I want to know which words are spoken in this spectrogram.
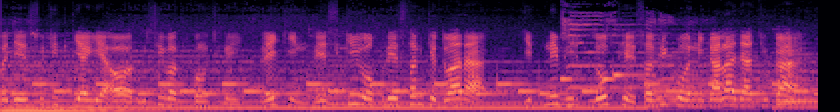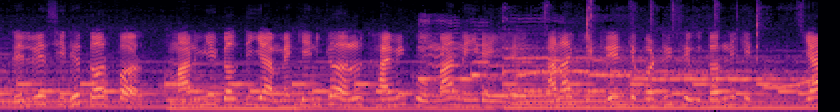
बजे सूचित किया गया और उसी वक्त पहुँच गई। लेकिन रेस्क्यू ऑपरेशन के द्वारा जितने भी लोग थे, सभी को निकाला जा चुका है। रेलवे सीधे तौर पर मानवीय गलती या मैकेनिकल खामी को मान नहीं रही है। हालाँकि ट्रेन के पटरी से उतरने के क्या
